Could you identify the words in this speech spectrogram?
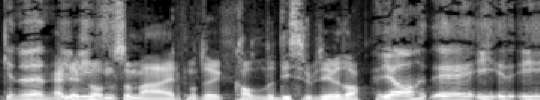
ikke nødvendigvis. Eller sånn som er, på en måte, kall det disruptive, da. Ja, eh, i, i,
